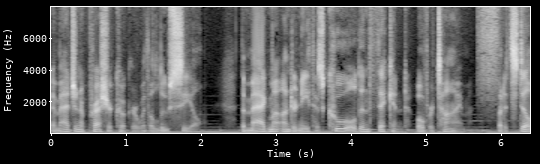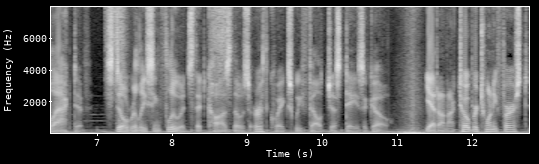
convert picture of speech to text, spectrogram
Imagine a pressure cooker with a loose seal. The magma underneath has cooled and thickened over time, but it's still active, still releasing fluids that caused those earthquakes we felt just days ago. Yet on October 21st,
